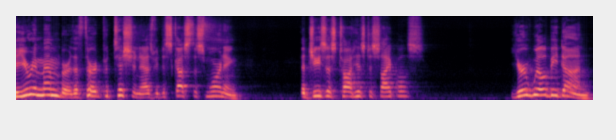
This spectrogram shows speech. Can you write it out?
Do you remember the third petition as we discussed this morning that Jesus taught his disciples? Your will be done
